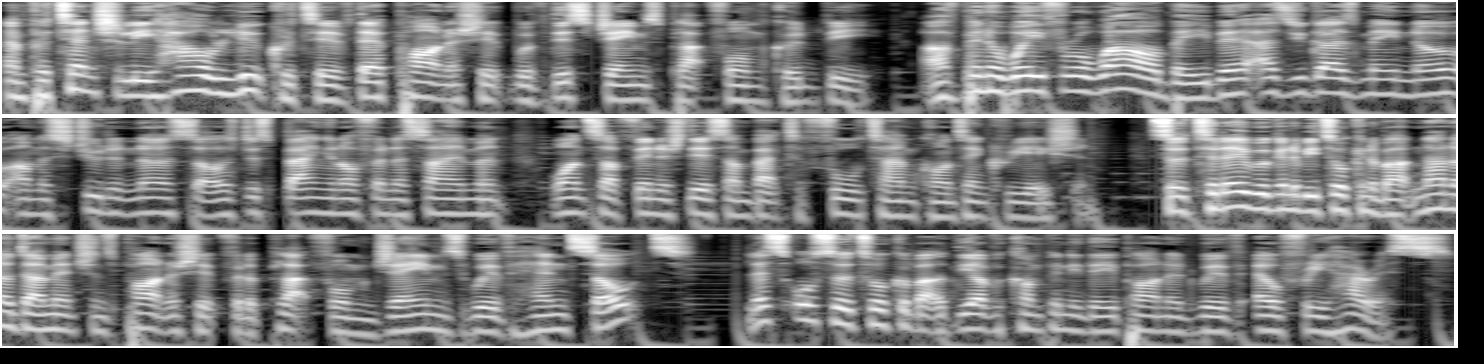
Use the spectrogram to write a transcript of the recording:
and potentially how lucrative their partnership with this James platform could be. I've been away for a while, baby. As you guys may know, I'm a student nurse, so I was just banging off an assignment. Once I finish this, I'm back to full time content creation. So today we're going to be talking about Nano Dimension's partnership for the platform James with Hensoldt. Let's also talk about the other company they partnered with, L3 Harris.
